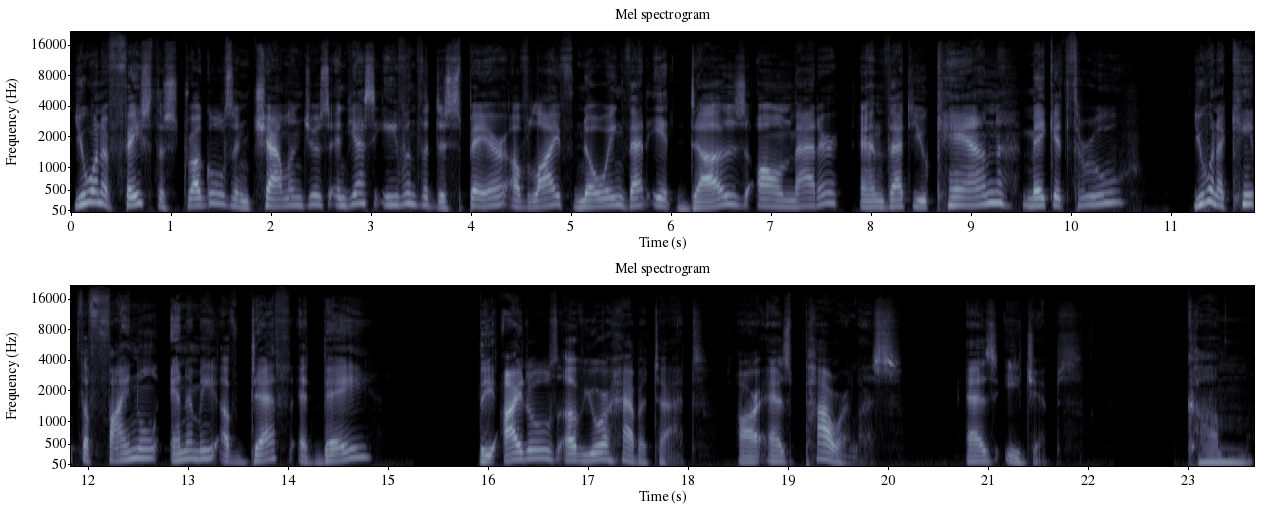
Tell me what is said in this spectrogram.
You want to face the struggles and challenges, and yes, even the despair of life, knowing that it does all matter and that you can make it through? You want to keep the final enemy of death at bay? The idols of your habitat are as powerless as Egypt's. Come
